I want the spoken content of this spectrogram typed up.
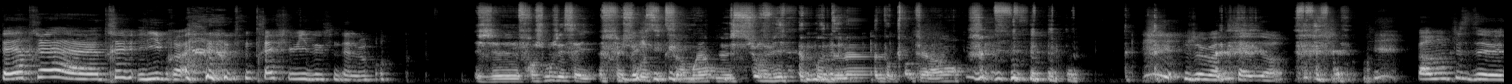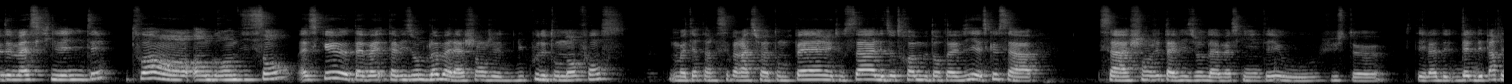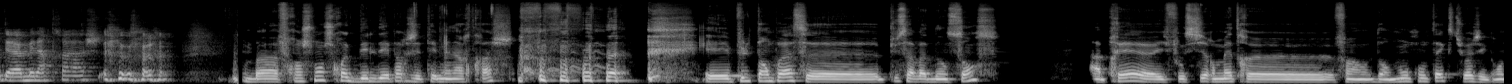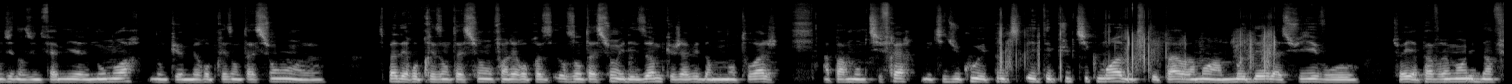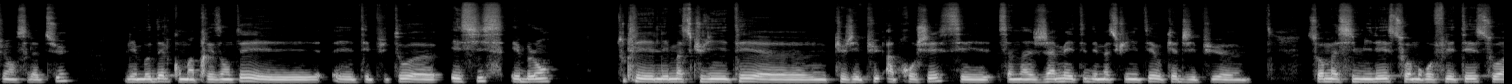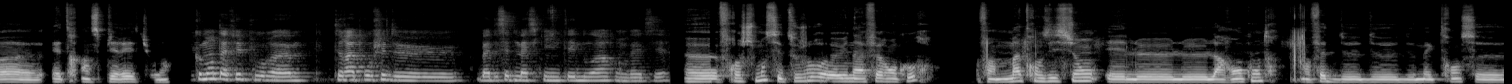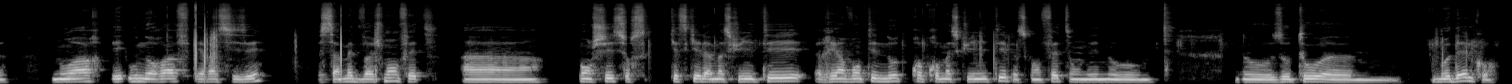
t'as l'air très euh, très libre très fluide finalement je, franchement, j'essaye. Je pense que c'est un moyen de survie au-delà d'un tempérament. je vois très bien. Parlons plus de, masculinité. Toi, en, grandissant, est-ce que ta, ta vision de l'homme, elle a changé du coup de ton enfance? On va dire ta séparation à ton père et tout ça, les autres hommes dans ta vie, est-ce que ça, ça a changé ta vision de la masculinité ou juste euh, là dès le départ, t'étais la ménard trash Bah franchement, je crois que dès le départ, j'étais ménard trash. et plus le temps passe, euh, plus ça va dans ce sens. Après, euh, il faut aussi remettre, euh, enfin, dans mon contexte, tu vois, j'ai grandi dans une famille non noire, donc mes représentations, c'est pas des représentations, enfin les représentations et les hommes que j'avais dans mon entourage, à part mon petit frère, mais qui du coup était plus petit que moi, donc c'était pas vraiment un modèle à suivre. Tu vois, il n'y a pas vraiment eu d'influence là-dessus. Les modèles qu'on m'a présentés étaient plutôt euh, E6 et blancs. Toutes les, les masculinités euh, que j'ai pu approcher, c'est ça n'a jamais été des masculinités auxquelles j'ai pu euh, soit m'assimiler, soit me refléter, soit euh, être inspiré, tu vois. Comment t'as fait pour te rapprocher de, bah, de cette masculinité noire, on va dire? Franchement, c'est toujours une affaire en cours. Enfin, ma transition et le, le la rencontre en fait de, de, de mecs trans noirs et ou noraf et racisés, ça m'aide vachement en fait à pencher sur ce qu'est-ce qu'est la masculinité, réinventer notre propre masculinité parce qu'en fait, on est nos nos auto euh, quoi.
